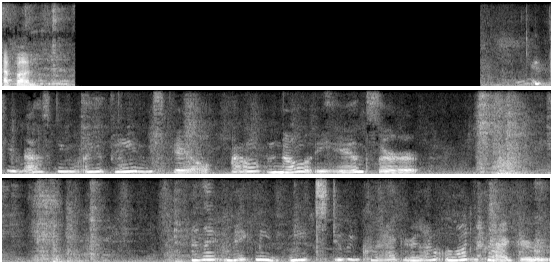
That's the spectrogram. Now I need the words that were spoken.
Have fun. Keep asking my pain scale. I don't know the answer. And they make me eat stupid crackers. I don't want crackers.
